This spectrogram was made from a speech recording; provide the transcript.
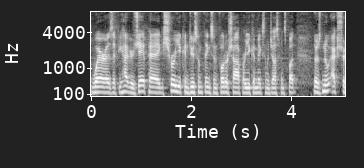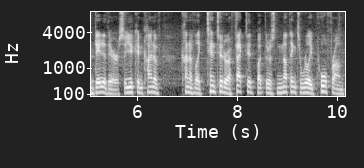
Whereas if you have your JPEG, sure you can do some things in Photoshop or you can make some adjustments, but there's no extra data there, so you can kind of kind of like tinted or affected, but there's nothing to really pull from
